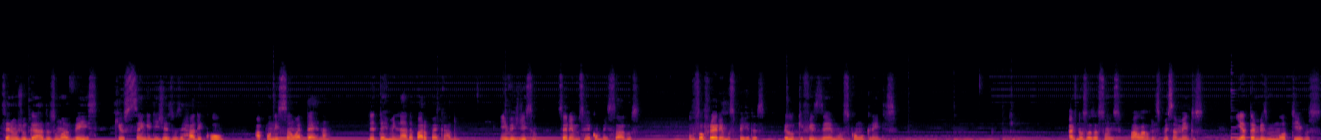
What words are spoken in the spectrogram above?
serão julgados uma vez que o sangue de Jesus erradicou a punição eterna determinada para o pecado. Em vez disso, seremos recompensados ou sofreremos perdas pelo que fizemos como crentes. As nossas ações, palavras, pensamentos e até mesmo motivos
